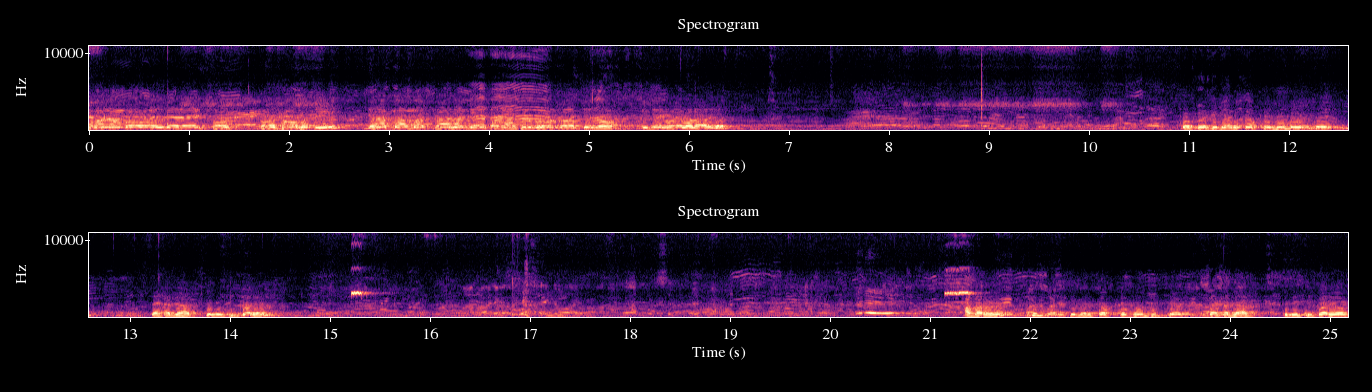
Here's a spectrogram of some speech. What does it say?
এগারো নম্বর ওয়ার্ল্ডের সহসভাপতি জনাব মোহাম্মদ শাহজাহান দিয়ে তাকে আসন গ্রহণ করার জন্য বিশেষভাবে বলা হলো। প্রকৃতিদের পক্ষে বলেছেন দেখা যাক তিনি কি করেন। আবারও ফুলবাড়ি টিমের পক্ষে গোল দিচ্ছেন। দেখা যাক তিনি কি করেন।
